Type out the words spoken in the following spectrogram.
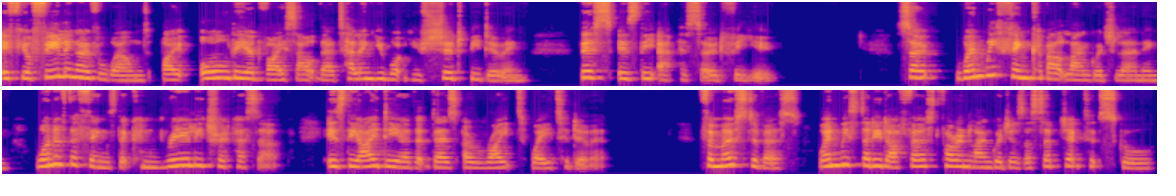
If you're feeling overwhelmed by all the advice out there telling you what you should be doing, this is the episode for you. So, when we think about language learning, one of the things that can really trip us up is the idea that there's a right way to do it. For most of us, when we studied our first foreign language as a subject at school,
